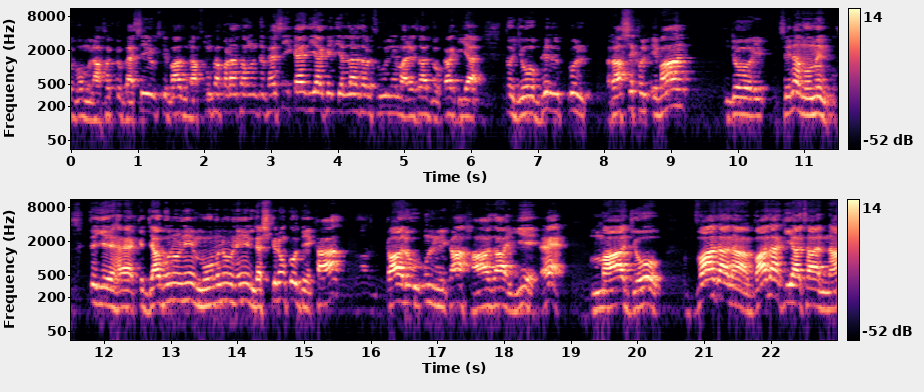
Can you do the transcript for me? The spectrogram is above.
तो वो मुनाफक तो वैसे ही उसके बाद मुनाफकों का पड़ा था, उन्होंने तो वैसे ही कह दिया कि जी अल्लाह रसूल ने हमारे साथ धोखा किया। तो जो बिल्कुल राशिकुल ईमान, जो सीना मोमिन तो ये है कि जब उन्होंने मोमिनों ने लश्करों को देखा, कालू उन्होंने कहा, हाजा ये है, माँ जो वादा ना, वादा किया था ना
